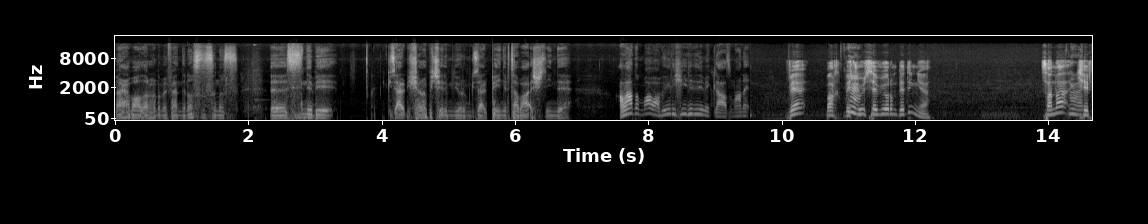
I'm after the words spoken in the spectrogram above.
Merhabalar hanımefendi nasılsınız? Ee, sizinle bir güzel bir şarap içelim diyorum güzel peynir tabağı eşliğinde. Anladın mı baba böyle şeyleri demek lazım hani. Ve bak Beço'yu seviyorum dedin ya. Sana Evet. kef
